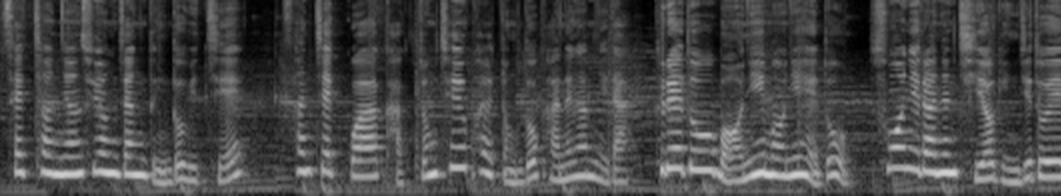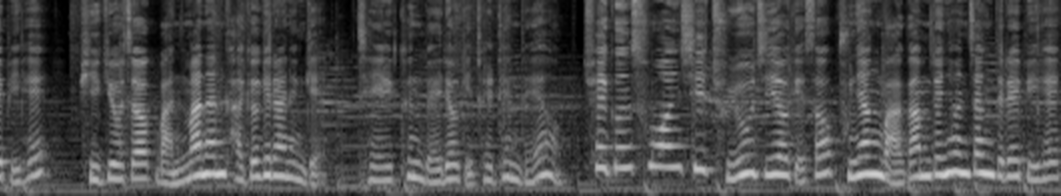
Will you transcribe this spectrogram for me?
새천년 수영장 등도 위치해 산책과 각종 체육 활동도 가능합니다. 그래도 뭐니 뭐니 해도 수원이라는 지역 인지도에 비해 비교적 만만한 가격이라는 게 제일 큰 매력이 될 텐데요. 최근 수원시 주요 지역에서 분양 마감된 현장들에 비해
